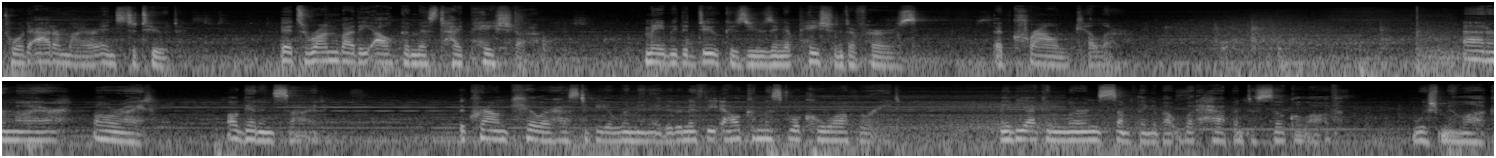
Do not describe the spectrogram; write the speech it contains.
toward Addermire Institute. It's run by the alchemist Hypatia. Maybe the Duke is using a patient of hers, the Crown Killer. Addermire. All right. I'll get inside. The Crown Killer has to be eliminated, and if the Alchemist will cooperate, maybe I can learn something about what happened to Sokolov. Wish me luck.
